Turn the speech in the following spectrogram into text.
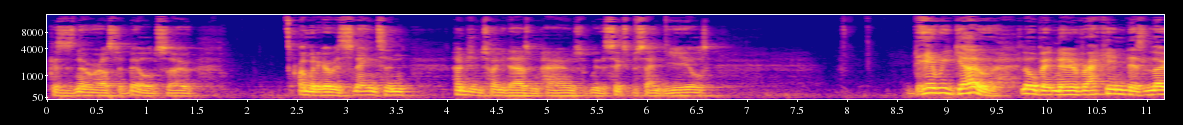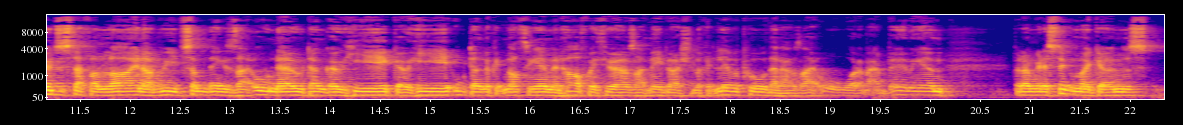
because there's nowhere else to build. So I'm going to go with Sneinton, £120,000 with a 6% yield. There we go. A little bit nerve wracking. There's loads of stuff online. I read some things like, oh no, don't go here, go here. Ooh, don't look at Nottingham. And halfway through, I was like, maybe I should look at Liverpool. Then I was like, oh, what about Birmingham? But I'm going to stick with my guns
